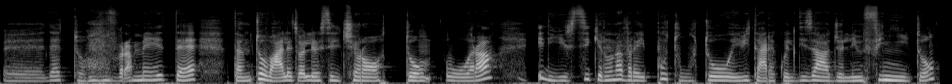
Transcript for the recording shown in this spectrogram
eh, detto fra me e te, tanto vale togliersi il cerotto ora e dirsi che non avrei potuto evitare quel disagio all'infinito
